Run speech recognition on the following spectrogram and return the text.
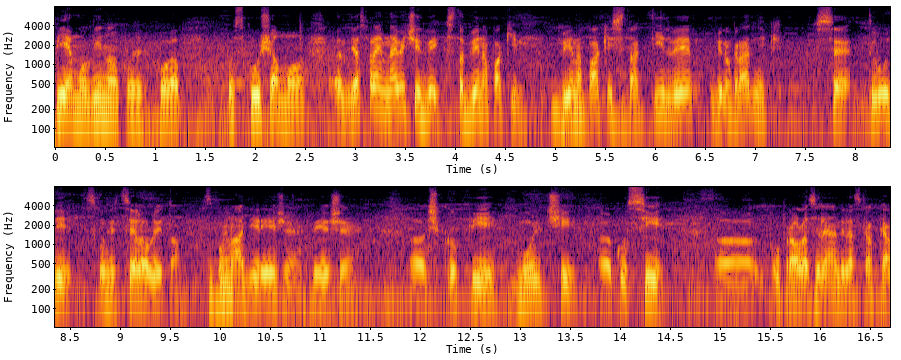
pijemo vino, ko, ko ga poskušamo. Jaz pravim, največji dve, sta dve napaki. Dve mhm. napaki sta ti dve, vinogradnik se trudi skozi celo leto, spomladi mhm. reže, veže, eh, škropi, mulči, eh, kosi, upravlja eh, zelena dela. Skratka,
